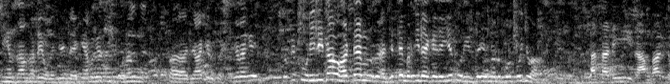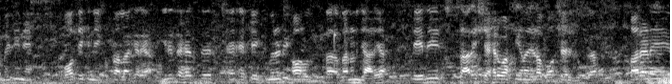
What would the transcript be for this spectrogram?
ਸੀਐਮ ਸਾਹਿਬ ਸਾਡੇ ਹੋਣੇ ਚਾਹੀਦੇ ਲੈ ਕੇ ਆਵਾਂਗੇ ਅਸੀਂ ਉਹਨਾਂ ਨੂੰ ਜਾ ਕੇ ਰਿਕੁਐਸਟ ਕਰਾਂਗੇ। ਕਿਉਂਕਿ ਧੂਰੀ ਲਈ ਤਾਂ ਉਹ ਹਰ ਟਾਈਮ ਜਿੱਥੇ ਮਰਜ਼ੀ ਲੈ ਕੇ ਜਾਈਏ ਧੂਰੀ ਦੇ ਉਹਨਾਂ ਨੂੰ ਕੋਲ ਕੋਈ ਜਵਾਬ ਨਹੀਂ। ਅੱਜ ਸਾਡੀ ਰਾਮਬਾਗ ਕਮੇਟੀ ਨੇ ਬਹੁਤ ਇੱਕ ਨੇਕ ਉਪਰਾਲਾ ਕਰਿਆ। ਜਿਹਦੇ ਤਹਿਤ ਇੱਥੇ ਕਮਿਊਨਿਟੀ ਹਾਲ ਬ- ਬਣਨ ਜਾ ਰਿਹਾ। ਤੇ ਇਹਦੇ ਸਾਰੇ ਸ਼ਹਿਰ ਵਾਸੀਆਂ ਦਾ ਜਿਹੜਾ ਬਹੁਤ ਸਹਿਯੋਗ ਆ। ਸਾਰਿਆਂ ਨੇ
